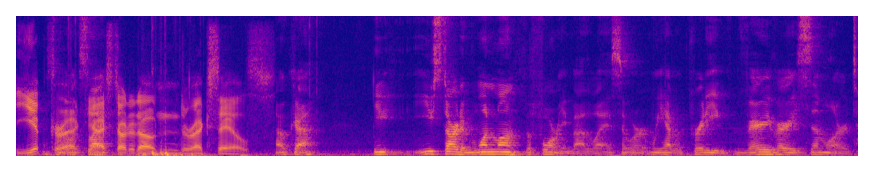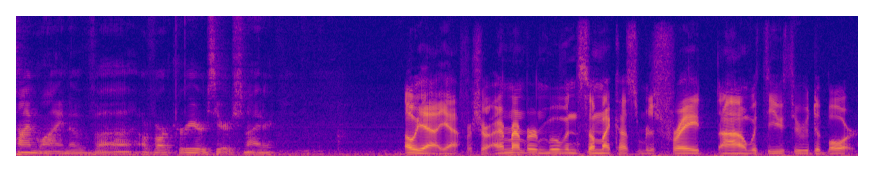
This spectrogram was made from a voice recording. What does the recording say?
Yep, That's what it correct. Yeah, I started out in direct sales. Okay. You you started one month before me, by the way. So we're, we have a pretty very very similar timeline of uh, of our careers here at Schneider. Oh yeah, yeah, for sure. I remember moving some of my customers' freight uh, with you through DeBoer.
